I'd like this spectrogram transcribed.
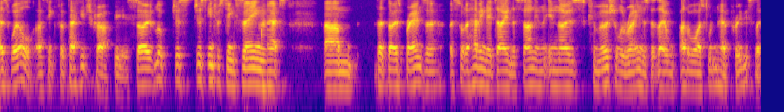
as well, I think, for packaged craft beer. So look, just just interesting seeing that um, that those brands are, are sort of having their day in the sun in, in those commercial arenas that they otherwise wouldn't have previously.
